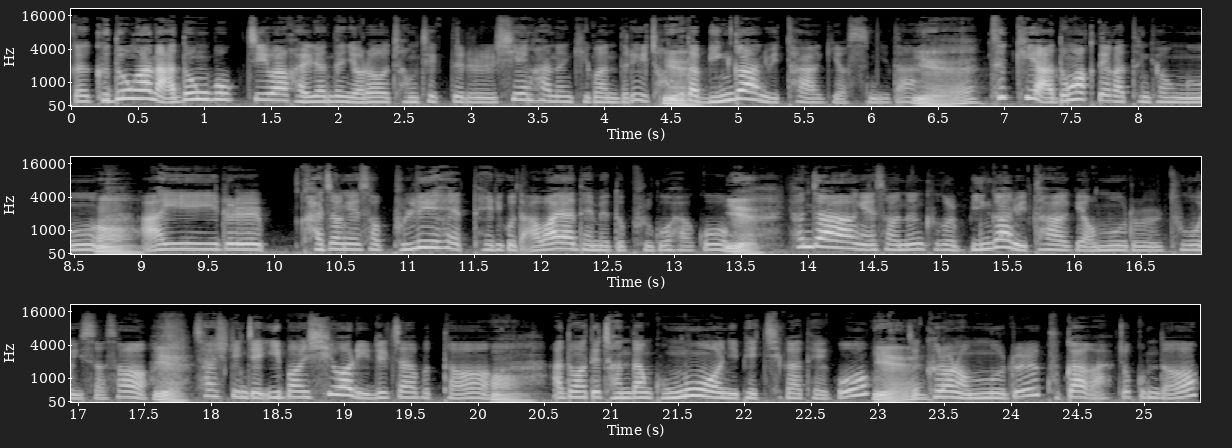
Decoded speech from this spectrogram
그러니까 그동안 아동복지와 관련된 여러 정책들을 시행하는 기관들이 전부 예. 다 민간 위탁이었습니다. 예. 특히 아동학대 같은 경우 어. 아이를 가정에서 분리해 데리고 나와야 됨에도 불구하고 예. 현장에서는 그걸 민간 위탁의 업무를 두고 있어서 예. 사실 이제 이번 10월 1일자부터 어. 아동학대 전담 공무원이 배치가 되고 예. 이제 그런 업무를 국가가 조금 더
